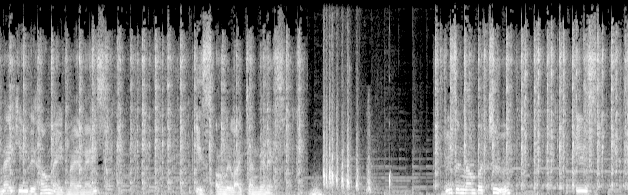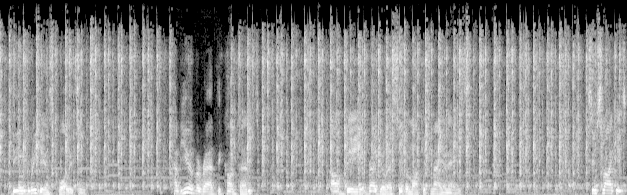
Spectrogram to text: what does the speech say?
Making the homemade mayonnaise is only like 10 minutes reason number two is the ingredients quality. Have you ever read the content of the regular supermarket mayonnaise? Seems like it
